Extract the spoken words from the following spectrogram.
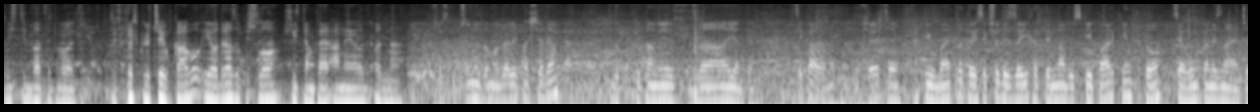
220 вольт. Тобто хтось включив каву і одразу пішло 6 ампер, а не одна. Щось купчимо до моделі P7, допоки там є зайнте. Цікаво, не виходить пів метра. Тобто, якщо десь заїхати на вузький паркінг, то ця гумка не знає, чи,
